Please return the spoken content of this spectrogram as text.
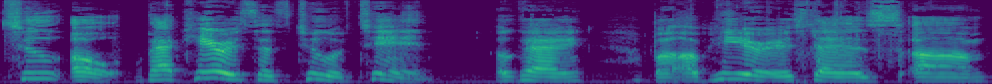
Two, oh, back here it says two of 10, okay? But up here it says um,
